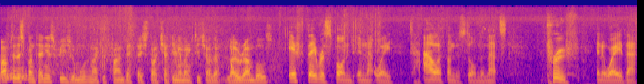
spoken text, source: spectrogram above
After the spontaneous freeze, you'll more than likely find that they start chatting amongst each other, low rumbles. If they respond in that way to our thunderstorm, then that's proof in a way that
